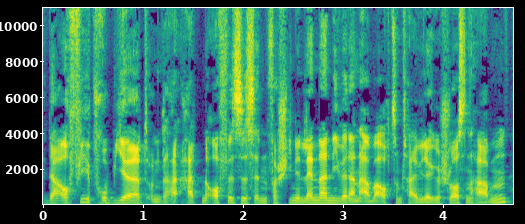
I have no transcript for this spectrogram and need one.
da auch viel probiert und hatten Offices in verschiedenen Ländern, die wir dann aber auch zum Teil wieder geschlossen haben.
